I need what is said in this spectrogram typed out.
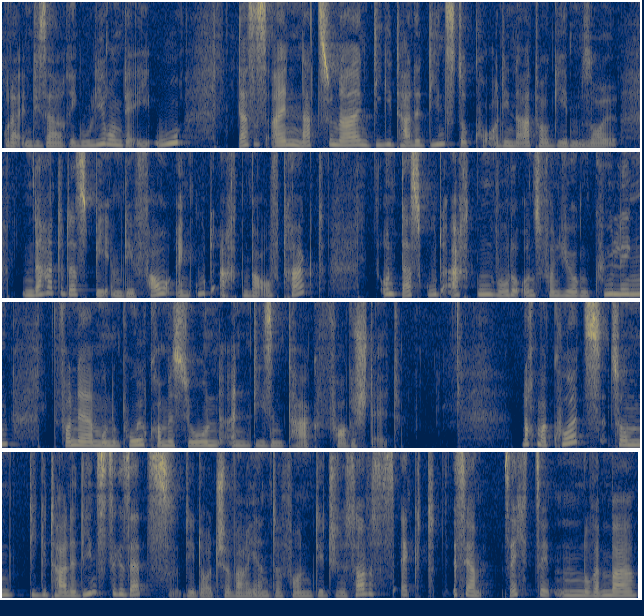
oder in dieser Regulierung der EU, dass es einen nationalen digitale Dienste-Koordinator geben soll. Und da hatte das BMDV ein Gutachten beauftragt und das Gutachten wurde uns von Jürgen Kühling von der Monopolkommission an diesem Tag vorgestellt. Nochmal kurz zum Digitale Dienstegesetz. Die deutsche Variante von Digital Services Act ist ja am 16. November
